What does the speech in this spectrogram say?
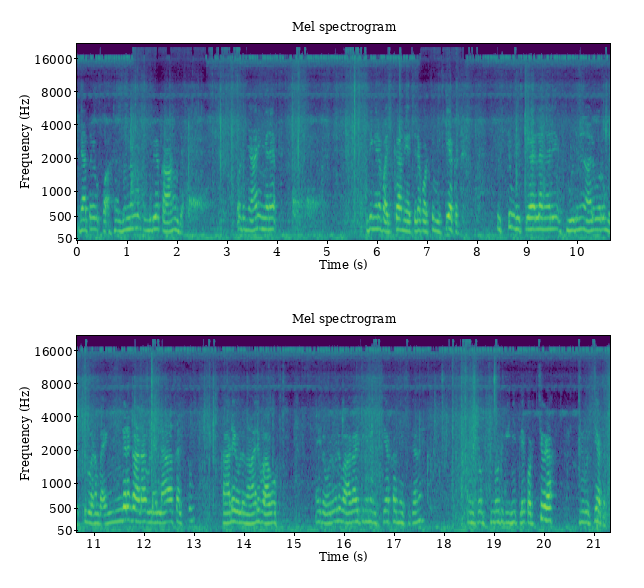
ഇതിനകത്ത് ഇതൊന്നും കൂടിയാൽ കാണൂല. അതുകൊണ്ട് ഞാനിങ്ങനെ ഇതിങ്ങനെ പരിക്കാന്ന് വിചാരിച്ചിട്ട് കുറച്ച് വൃത്തിയാക്കട്ടെ. ചുറ്റും വൃത്തിയായില്ലെങ്കിൽ വീടിന് നാല് പുറം വൃത്തി വേണം. ഭയങ്കര കാടാവുള്ള എല്ലാ സ്ഥലത്തും കാടേ ഉള്ളൂ നാല് ഭാഗവും. അതിൽ ഓരോരോ ഭാഗമായിട്ട് ഇങ്ങനെ വൃത്തിയാക്കാന്ന് വെച്ചിട്ടാണ് ഞാനിപ്പം ഇങ്ങോട്ട് കഴിഞ്ഞിട്ടില്ലേ. കുറച്ചുകൂടെ ഇത് വൃത്തിയാക്കട്ടെ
